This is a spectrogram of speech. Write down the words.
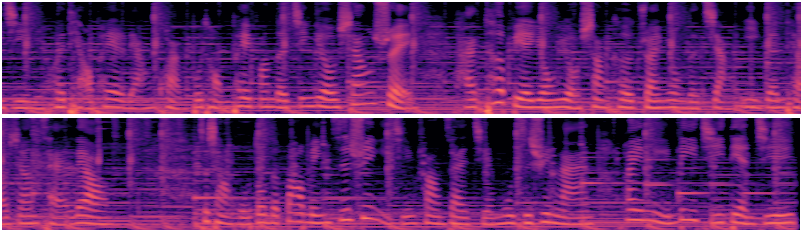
以及你会调配两款不同配方的精油香水，还特别拥有上课专用的讲义跟调香材料。这场活动的报名资讯已经放在节目资讯栏，欢迎你立即点击，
